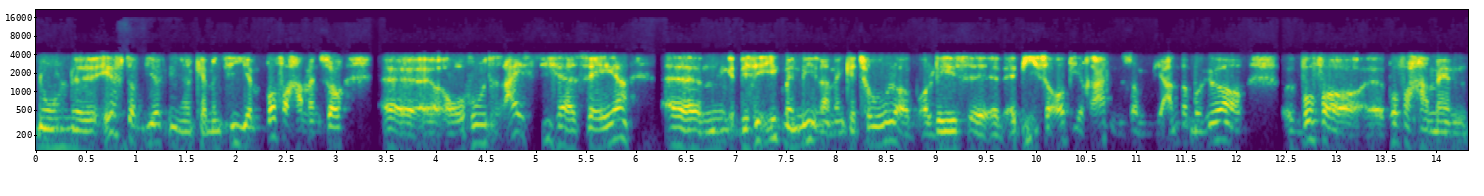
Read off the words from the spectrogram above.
nogle øh, eftervirkninger bivirkninger, kan man sige, jamen, hvorfor har man så øh, overhovedet rejst de her sager, øh, hvis ikke man mener, at man kan tåle at, at læse øh, aviser op i retten, som vi andre må høre om. Hvorfor, øh, hvorfor har man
